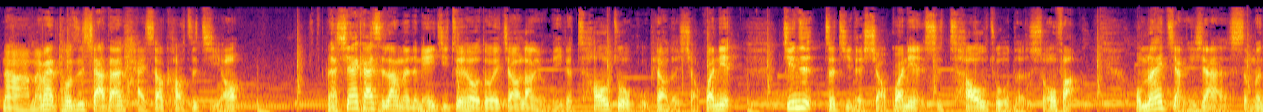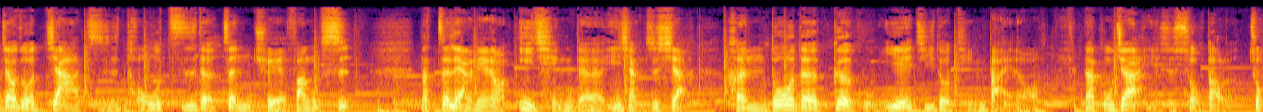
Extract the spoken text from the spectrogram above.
那买卖投资下单还是要靠自己哦。那现在开始，浪男的每一集最后都会教浪友们一个操作股票的小观念。今日这集的小观念是操作的手法，我们来讲一下什么叫做价值投资的正确方式。那这两年哦，疫情的影响之下，很多的个股业绩都停摆了哦，那股价也是受到了重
